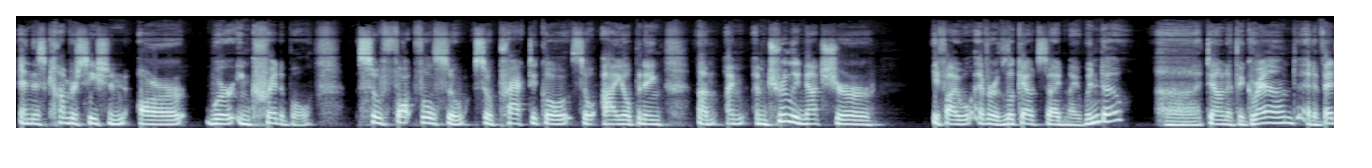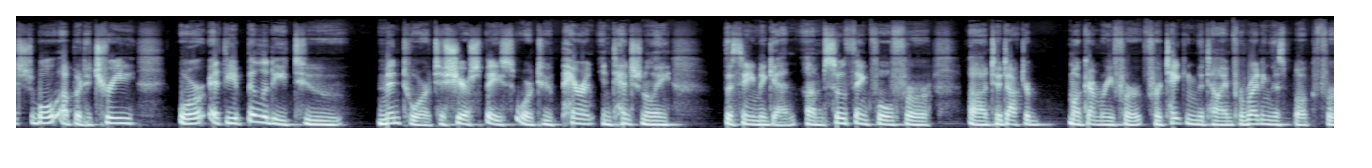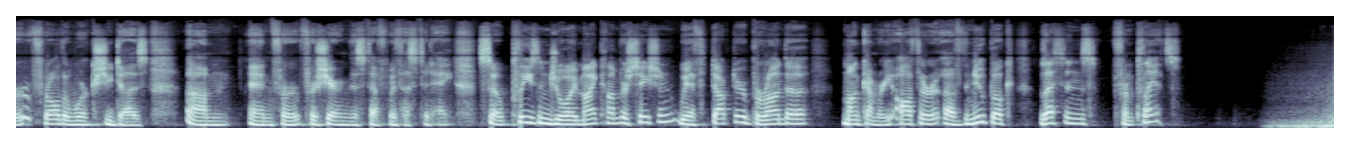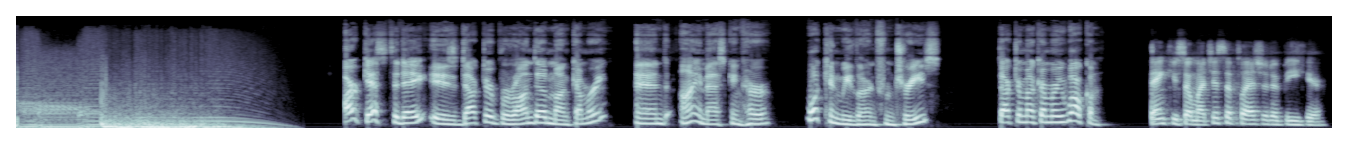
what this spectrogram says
and this conversation are were incredible so thoughtful, so so practical, so eye opening. Um, I'm I'm truly not sure if I will ever look outside my window, uh, down at the ground, at a vegetable, up at a tree, or at the ability to mentor, to share space, or to parent intentionally the same again. I'm so thankful for uh, to Dr. Montgomery for for taking the time for writing this book, for for all the work she does, um, and for for sharing this stuff with us today. So please enjoy my conversation with Dr. Beronda Montgomery, author of the new book Lessons from Plants. Our guest today is Dr. Beronda Montgomery, and I am asking her, what can we learn from trees? Dr. Montgomery, welcome. Thank you so much. It's a pleasure to be here.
